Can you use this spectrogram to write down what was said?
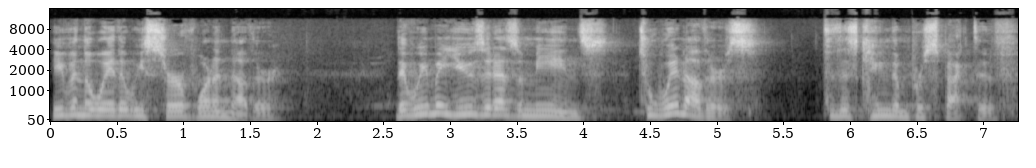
even the way that we serve one another that we may use it as a means to win others to this kingdom perspective.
